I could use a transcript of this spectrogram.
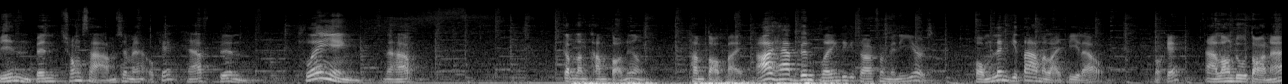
been เป็นช่อง 3 ใช่ไหมโอเค have been playing นะครับกำลังทำต่อเนื่องทำต่อไป I have been playing the guitar for many years ผมเล่นกีตาร์มาหลายปีแล้ว โอเคอะลองดูต่อนะ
